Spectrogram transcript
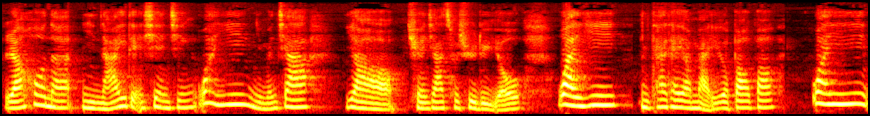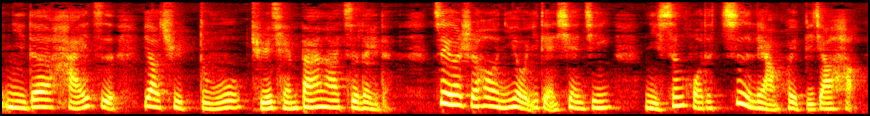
然后呢，你拿一点现金，万一你们家要全家出去旅游，万一你太太要买一个包包，万一你的孩子要去读学前班啊之类的，这个时候你有一点现金，你生活的质量会比较好。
